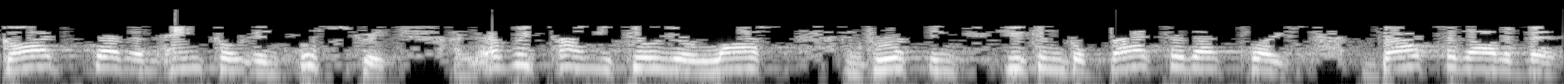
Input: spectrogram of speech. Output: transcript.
God set an anchor in history. And every time you feel you're lost and drifting, you can go back to that place, back to that event.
